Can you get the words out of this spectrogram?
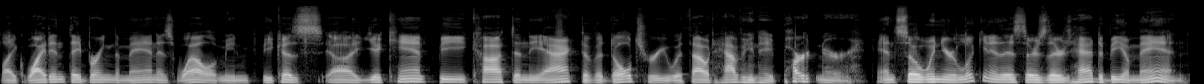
Like, why didn't they bring the man as well? I mean, because uh, you can't be caught in the act of adultery without having a partner. And so when you're looking at this, there's there's had to be a man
